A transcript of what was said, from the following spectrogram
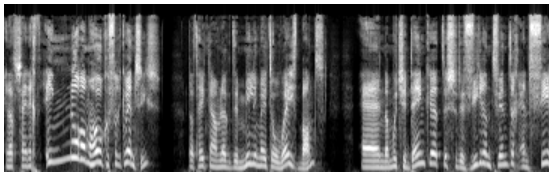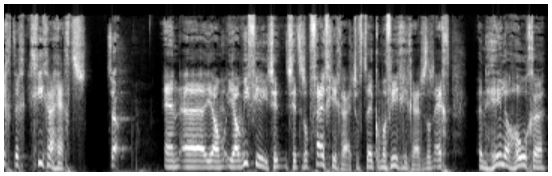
En dat zijn echt enorm hoge frequenties. Dat heet namelijk de millimeter wave band. En dan moet je denken tussen de 24 en 40 gigahertz. Zo. En eh, jouw, jouw wifi zit, zit dus op 5 gigahertz of 2,4 gigahertz. Dus dat is echt een hele hoge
